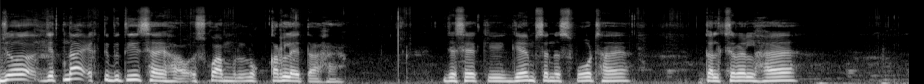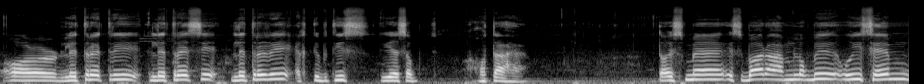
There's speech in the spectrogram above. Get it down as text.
जो जितना एक्टिविटीज़ है हाँ, उसको हम लोग कर लेता है। जैसे कि गेम्स एंड स्पोर्ट्स है कल्चरल है और लिटरेटरी लिटरेसी लिटरेरी एक्टिविटीज़ ये सब होता है। तो इसमें इस बार हम लोग भी वही सेम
